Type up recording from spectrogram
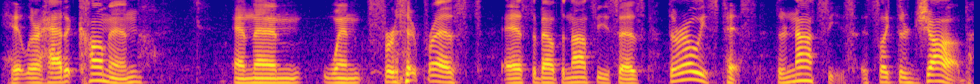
Hitler had it coming. And then, when further pressed, asked about the Nazis, says they're always pissed. They're Nazis. It's like their job.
